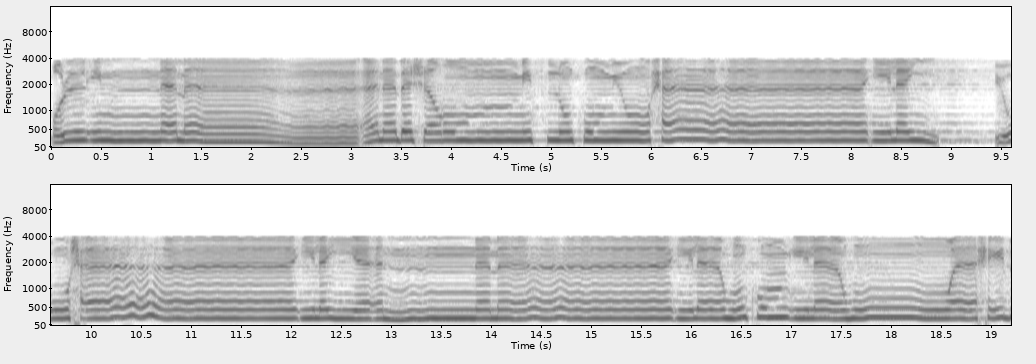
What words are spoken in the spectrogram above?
قل إنما أنا بشر مثلكم يوحى إلي يوحى إلي أنما إله واحد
